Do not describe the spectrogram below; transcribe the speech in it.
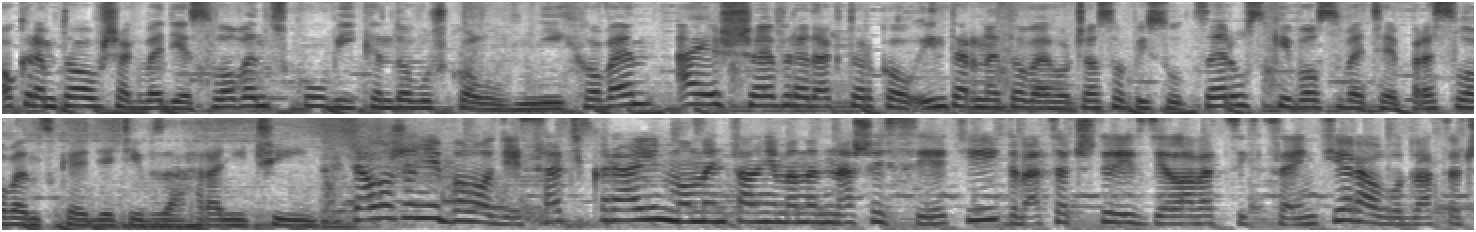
Okrem toho však vedie slovenskú víkendovú školu v Mníchove a je šéf-redaktorkou internetového časopisu Cerusky vo svete pre slovenské deti v zahraničí. Založenie bolo 10 krajín, momentálne máme v našej sieti 24 vzdelávacích centier alebo 24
